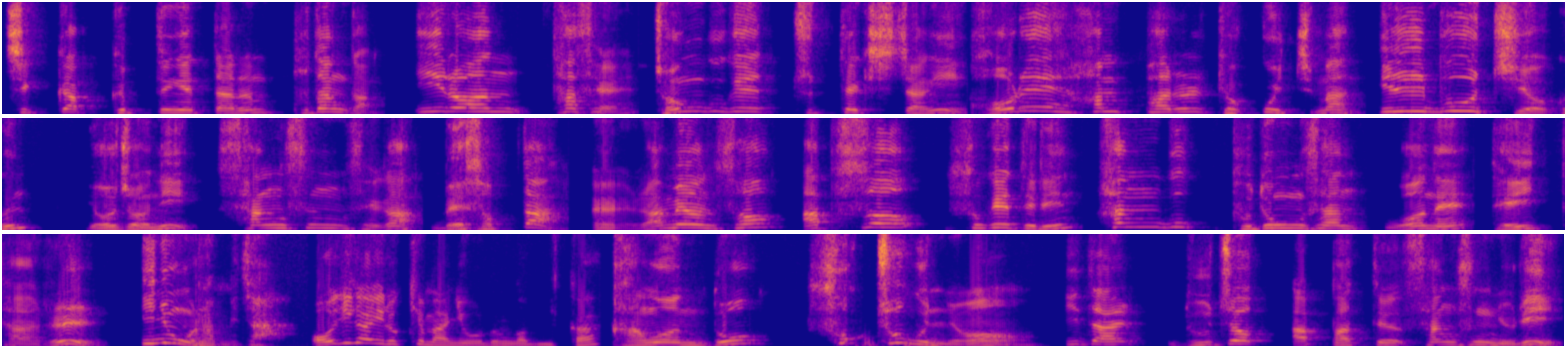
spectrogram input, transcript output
집값 급등에 따른 부담감. 이러한 탓에 전국의 주택 시장이 거래 한파를 겪고 있지만 일부 지역은 여전히 상승세가 매섭다. 예, 라면서 앞서 소개드린 한국 부동산원의 데이터를 인용을 합니다. 어디가 이렇게 많이 오른 겁니까? 강원도 속초군요. 이달 누적 아파트 상승률이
